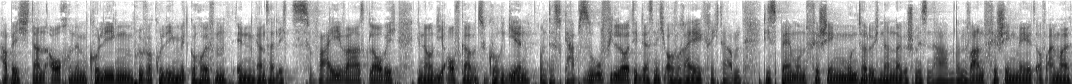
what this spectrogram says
habe ich dann auch einem Kollegen, einem Prüferkollegen mitgeholfen, in ganzheitlich zwei war es, glaube ich, genau die Aufgabe zu korrigieren. Und es gab so viele Leute, die das nicht auf Reihe gekriegt haben, die Spam und Phishing munter durcheinander geschmissen haben. Dann waren Phishing-Mails auf einmal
